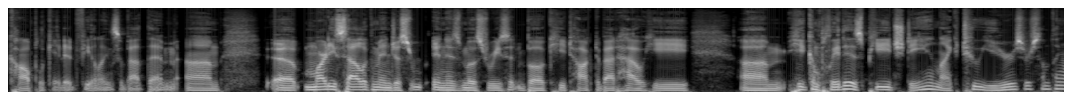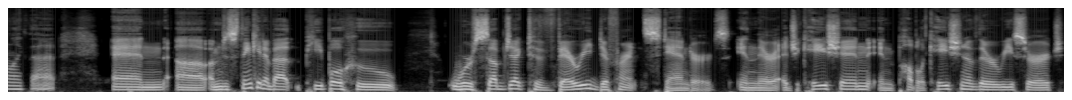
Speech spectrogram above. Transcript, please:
complicated feelings about them. Um, uh, Marty Seligman, just in his most recent book, he talked about how he um, he completed his PhD in like two years or something like that. And uh, I'm just thinking about people who were subject to very different standards in their education, in publication of their research,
